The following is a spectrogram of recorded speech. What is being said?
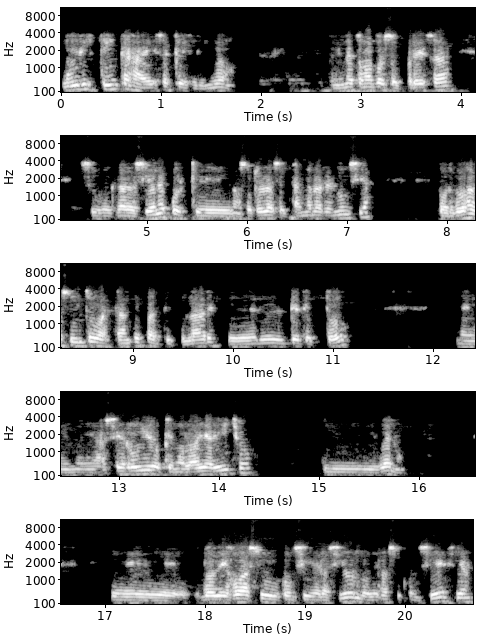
muy distintas a esas que escribió. A mí me toma por sorpresa sus declaraciones porque nosotros le aceptamos la renuncia por dos asuntos bastante particulares que él detectó. Me, hace ruido que no lo haya dicho y bueno, eh, lo dejo a su consideración, lo dejo a su conciencia.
